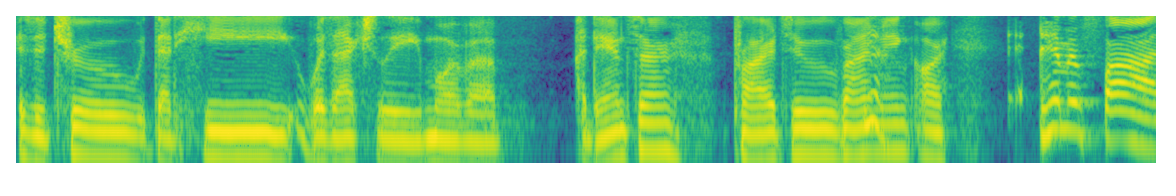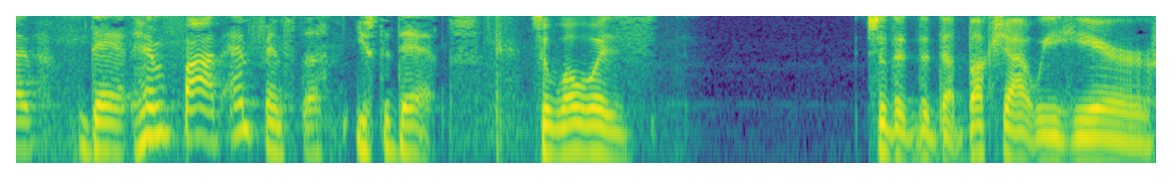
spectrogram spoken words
is it true that he was actually more of a a dancer prior to rhyming or Him and Five, dan- him Five and Finsta used to dance. so what was so the, the the buckshot we hear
